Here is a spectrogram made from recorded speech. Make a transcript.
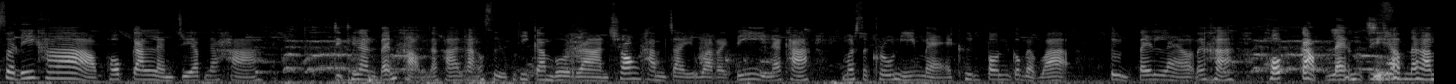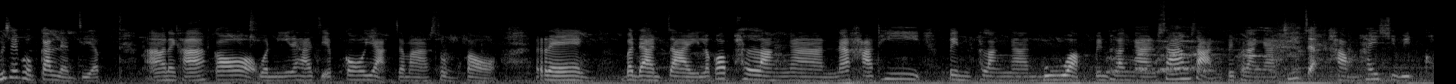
สวัสดีค่ะ พบกันแหลมเจี๊ยบนะคะ จิตที่นันแป้นขาวนะคะ หนังสือพิธีกรรมโบราณช่องทำใจวาไรตี้นะคะ เมื่อสักครู่นี้แหมขึ้นต้นก็แบบว่าตื่นเต้นแล้วนะคะ พบกับแหลมเจี๊ยบนะคะ ไม่ใช่พบกันแหลมเจี๊ยบเอานะคะ ก็วันนี้นะคะเจี๊ยบก็อยากจะมาส่งต่อแรงบันดาลใจแล้วก็พลังงานนะคะที่เป็นพลังงานบวก เป็นพลังงานสร้างสรรค์ เป็นพลังงานที่จะทำให้ชีวิตข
